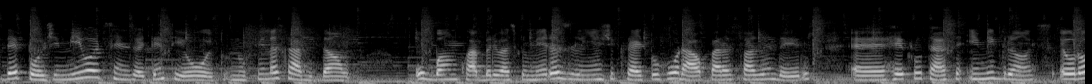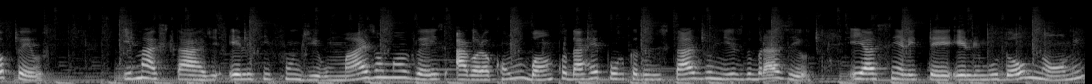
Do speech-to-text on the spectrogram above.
Depois de 1888, no fim da escravidão, o banco abriu as primeiras linhas de crédito rural para os fazendeiros é, recrutassem imigrantes europeus e mais tarde ele se fundiu mais uma vez agora com o Banco da República dos Estados Unidos do Brasil. E assim ele, te, ele mudou o nome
